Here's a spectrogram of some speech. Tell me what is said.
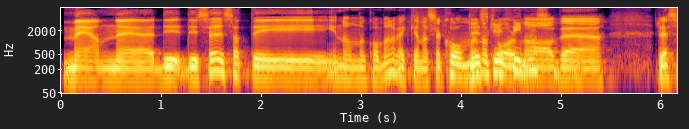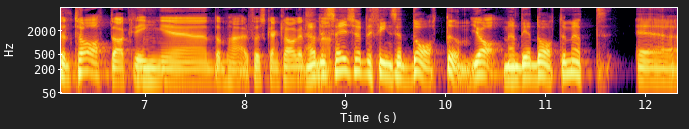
Men det, det sägs att det inom de kommande veckorna ska komma någon form finnas- av resultat då, kring eh, de här fuskanklagelserna. Ja, det sägs att det finns ett datum. Ja. Men det datumet eh,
